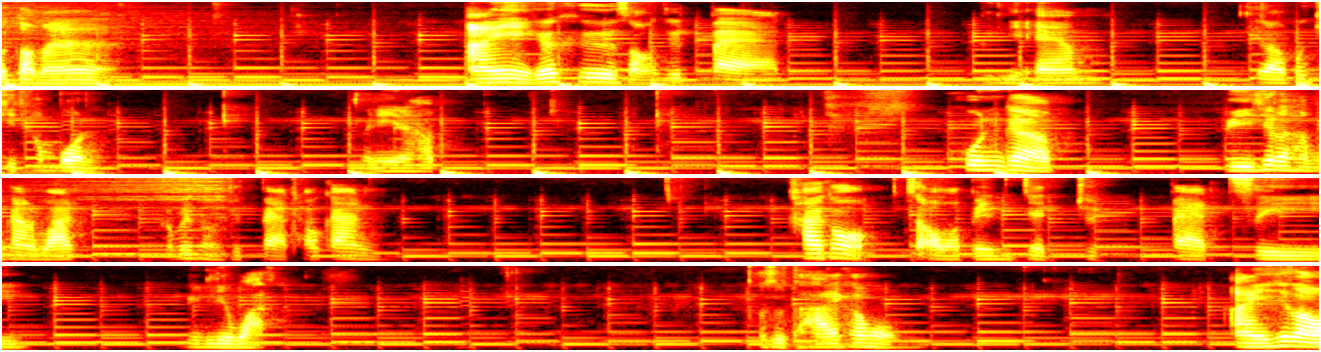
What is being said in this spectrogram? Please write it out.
ตัวต่อมา I ก็คือ 2.8 มิลลิแอมที่เราเพิ่งคิดข้างบนตัวนี้นะครับ คูณกับ V ที่เราทำการวัดก็เป็น 2.8 เท่ากัน ค่าก็จะออกมาเป็น 7.84 มิลลิวัตต์ตัวสุดท้ายครับผม I ที่เรา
